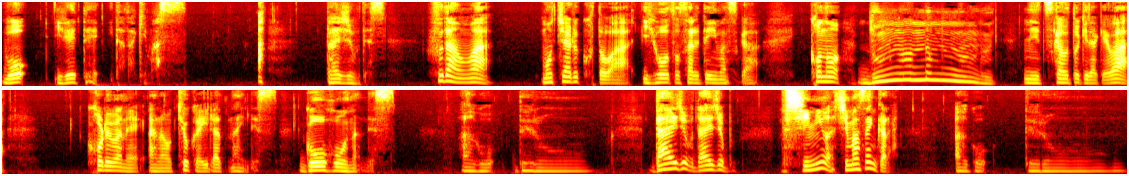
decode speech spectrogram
を入れていただきます。あ、大丈夫です。普段は持ち歩くことは違法とされていますが、このブンブンブンブンに使うときだけは、これはね、あの、許可いらないんです。合法なんです。顎、デローン。大丈夫、大丈夫。死にはしませんから。顎、デローン。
